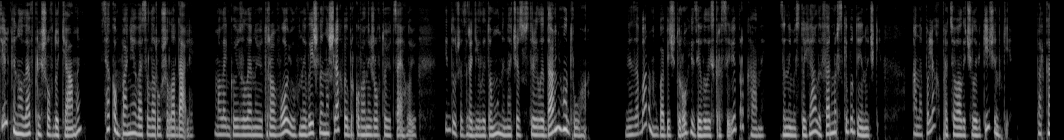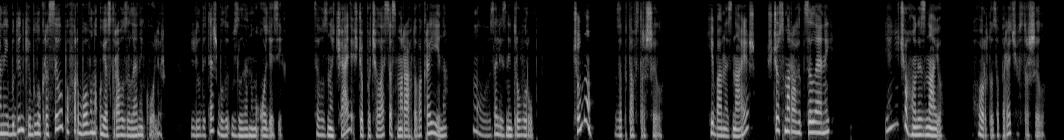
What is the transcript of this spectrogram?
Тільки но Лев прийшов до тями, вся компанія весело рушила далі. Маленькою зеленою травою вони вийшли на шлях, вибрукований жовтою цеглою, і дуже зраділи тому, неначе зустріли давнього друга. Незабаром обабіч дороги з'явились красиві паркани. За ними стояли фермерські будиночки, а на полях працювали чоловіки й жінки. Паркани й будинки було красиво пофарбовано у яскраво зелений колір. Люди теж були у зеленому одязі. Це означає, що почалася смарагдова країна, мовив залізний дроворуб. Чому? запитав страшило. Хіба не знаєш, що смарагд зелений? Я нічого не знаю, гордо заперечив страшило.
